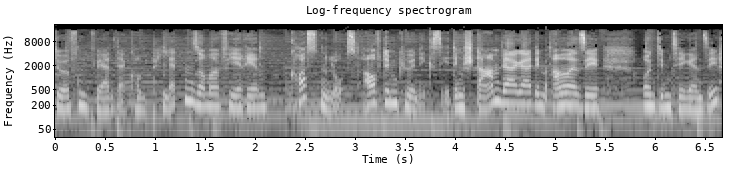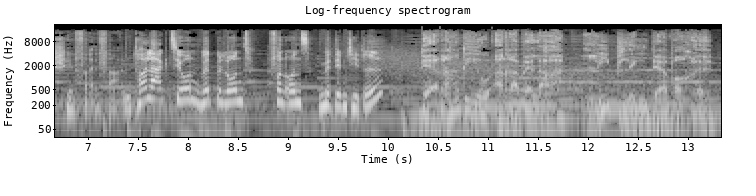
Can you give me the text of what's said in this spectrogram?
dürfen während der kompletten Sommerferien kostenlos auf dem Königssee, dem Starnberger, dem Ammersee und dem Tegernsee Schifffall fahren. Tolle Aktion wird belohnt von uns mit dem Titel Der Radio Arabella, Liebling der Woche.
